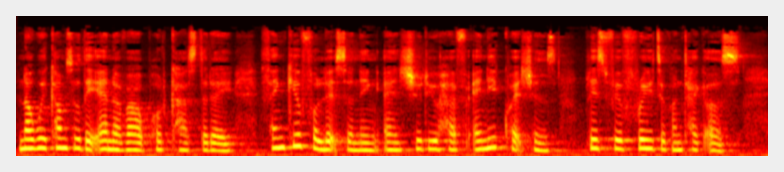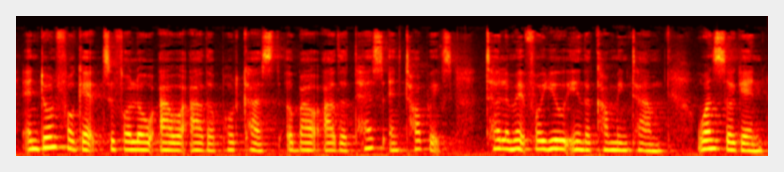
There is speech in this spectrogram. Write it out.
Now we come to the end of our podcast today. Thank you for listening, and should you have any questions, please feel free to contact us. And don't forget to follow our other podcasts about other tests and topics tailor made for you in the coming time. Once again,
